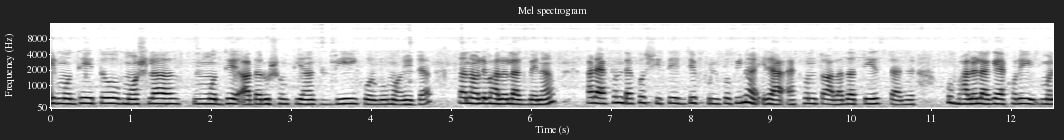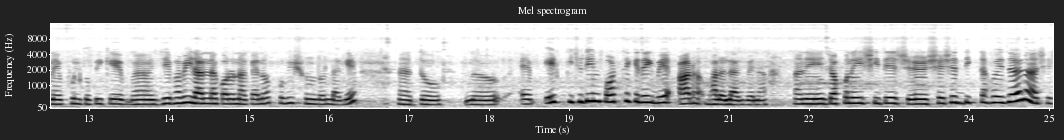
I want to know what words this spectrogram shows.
এর মধ্যে তো মশলার মধ্যে আদা, রসুন, পেঁয়াজ দিয়েই করব এটা। তা নাহলে ভালো লাগবে না। আর এখন দেখো শীতের যে ফুলকপি না, এরা এখন তো আলাদা টেস্ট আর খুব ভালো লাগে। এখন এই মানে ফুলকপিকে যেভাবেই রান্না করো না কেন, খুবই সুন্দর লাগে। তো এর কিছুদিন পর থেকে দেখবে আর ভালো লাগবে না। মানে যখন এই শীতের শেষের দিকটা হয়ে যায় না, শেষ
